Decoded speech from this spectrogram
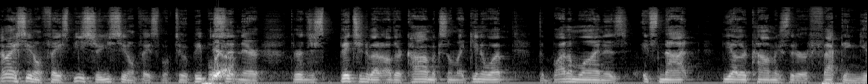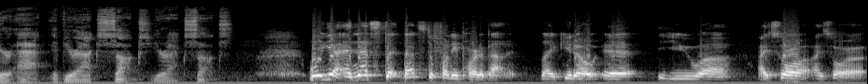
I mean, I see it on Facebook. You see, you see it on Facebook too. People Yeah. sitting there, they're just bitching about other comics. I'm like, you know what? The bottom line is, it's not the other comics that are affecting your act. If your act sucks, your act sucks. Well, yeah, and that's the, that's the funny part about it. Like you know, uh, you uh, I saw I saw a,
